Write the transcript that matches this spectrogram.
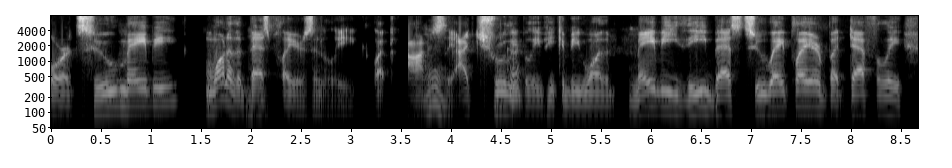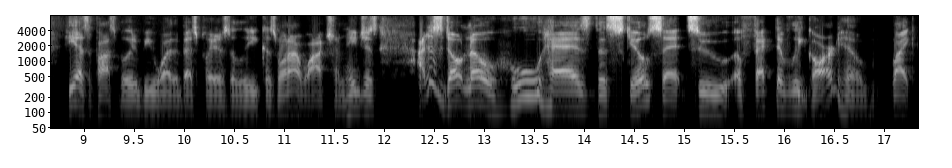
or two, maybe one of the mm. best players in the league. Like honestly, mm. I truly okay. believe he could be one of the maybe the best two way player, but definitely he has a possibility to be one of the best players in the league. Because when I watch him, he just I just don't know who has the skill set to effectively guard him. Like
